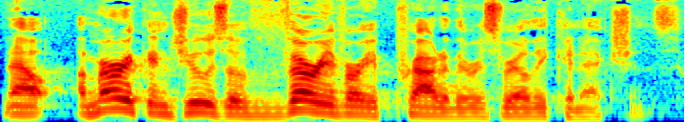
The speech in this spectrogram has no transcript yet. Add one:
Now, American Jews are very, very proud of their Israeli connections.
